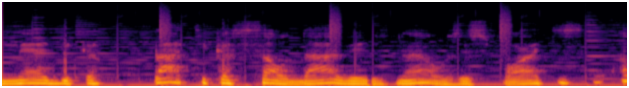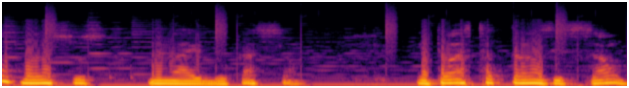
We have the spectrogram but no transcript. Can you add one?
médica, práticas saudáveis, né, os esportes, avanços na educação. Então, essa transição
